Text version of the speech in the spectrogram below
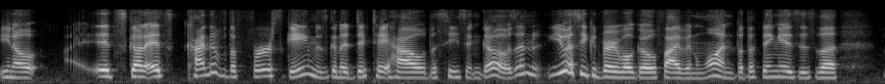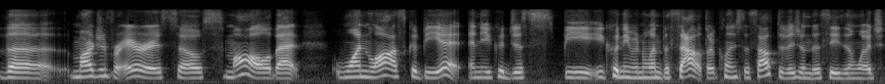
you know, it's gonna it's kind of the first game is gonna dictate how the season goes. And USC could very well go five and one, but the thing is, is the the margin for error is so small that one loss could be it and you could just be you couldn't even win the south or clinch the south division this season which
